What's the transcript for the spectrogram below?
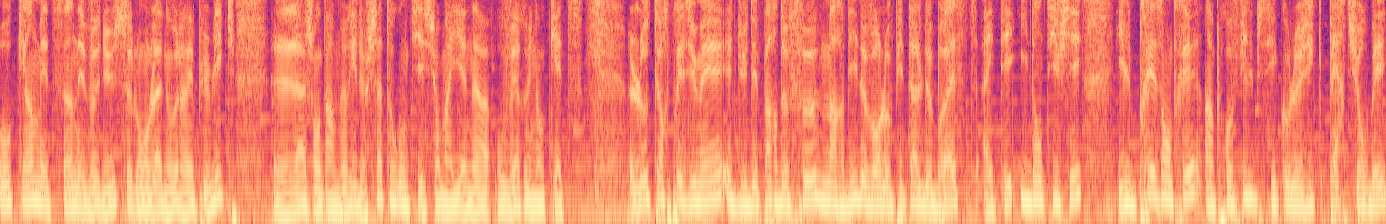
aucun médecin n'est venu selon la Nouvelle République. La gendarmerie de Château-Gontier sur Mayenne a ouvert une enquête. L'auteur présumé du départ de feu mardi devant l'hôpital de Brest a été identifié. Il présenterait un profil psychologique perturbé.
